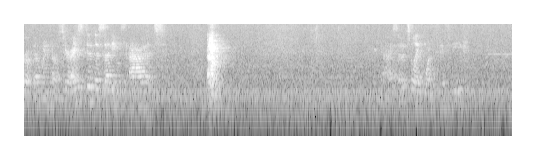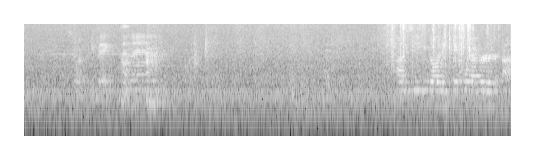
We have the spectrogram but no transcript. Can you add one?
wrote down my notes here. I just did the settings at, yeah, I set it to like 150. go in and pick whatever, um,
